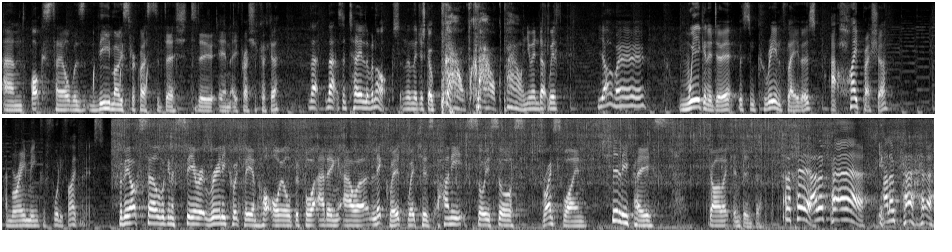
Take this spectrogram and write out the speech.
and oxtail was the most requested dish to do in a pressure cooker. That, that's the tail of an ox and then they just go pow, pow, pow and you end up with yummy. We're gonna do it with some Korean flavors at high pressure and we're aiming for 45 minutes. For the oxtail, we're gonna sear it really quickly in hot oil before adding our liquid, which is honey, soy sauce, rice wine, chili paste, garlic and ginger. And a pear. And a pear. And a pear.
